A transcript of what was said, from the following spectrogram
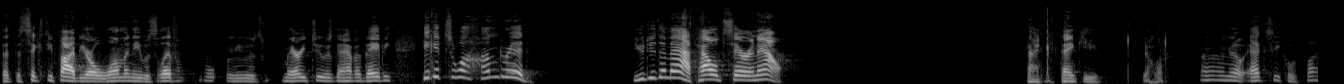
That the 65 year old woman he was, he was married to was going to have a baby. He gets to 100. You do the math. How old's Sarah now? Thank you. Y'all are, I don't know. X equals 5.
